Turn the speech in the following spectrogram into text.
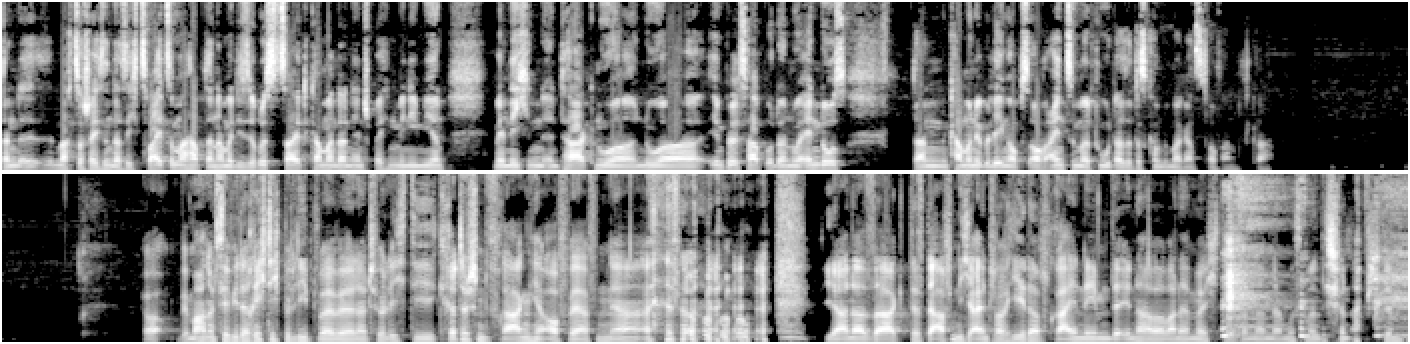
dann äh, macht es wahrscheinlich Sinn, dass ich zwei Zimmer habe, dann haben wir diese Rüstzeit, kann man dann entsprechend minimieren. Wenn ich einen, einen Tag nur, nur Impuls habe oder nur Endos, dann kann man überlegen, ob es auch ein Zimmer tut. Also das kommt immer ganz drauf an, klar. Ja, wir machen uns hier wieder richtig beliebt, weil wir natürlich die kritischen Fragen hier aufwerfen. Ja, also, Diana sagt, das darf nicht einfach jeder freinehmen, der Inhaber, wann er möchte, sondern da muss man sich schon abstimmen.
